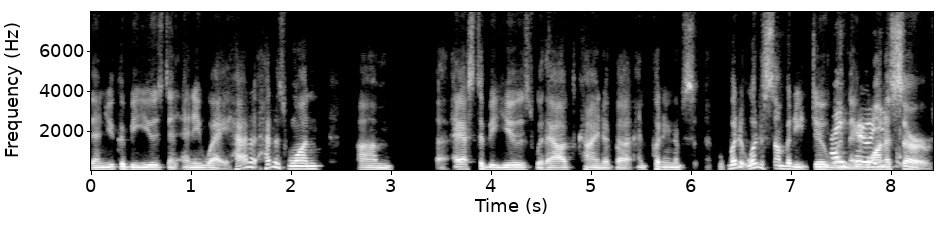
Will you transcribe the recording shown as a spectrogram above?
then you could be used in any way. How, do, how does one um, uh, ask to be used without kind of uh, and putting them? What what does somebody do when they want to serve?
